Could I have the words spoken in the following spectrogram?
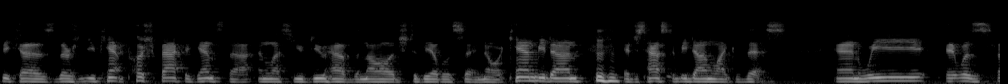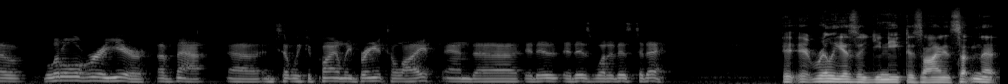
because there's you can't push back against that unless you do have the knowledge to be able to say no it can be done. Mm-hmm. It just has to be done like this and we it was a little over a year of that uh, until we could finally bring it to life and uh, it is it is what it is today it, it really is a unique design. It's something that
